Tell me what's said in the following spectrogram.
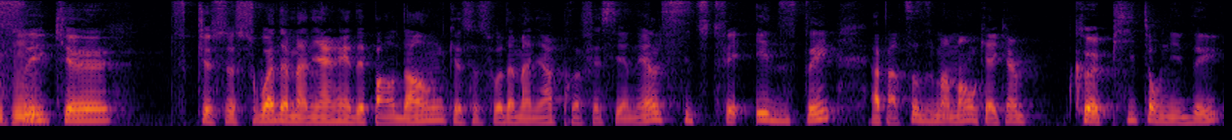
C'est que, que ce soit de manière indépendante, que ce soit de manière professionnelle, si tu te fais éditer, à partir du moment où quelqu'un copie ton idée,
